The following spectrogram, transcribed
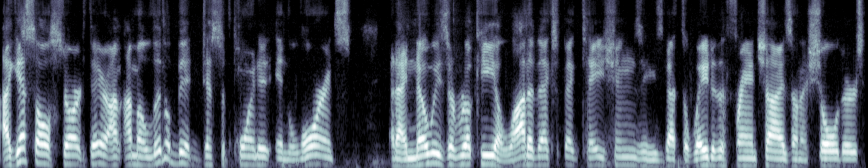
I guess I'll start there. I'm, I'm a little bit disappointed in Lawrence. And I know he's a rookie, a lot of expectations, and he's got the weight of the franchise on his shoulders.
